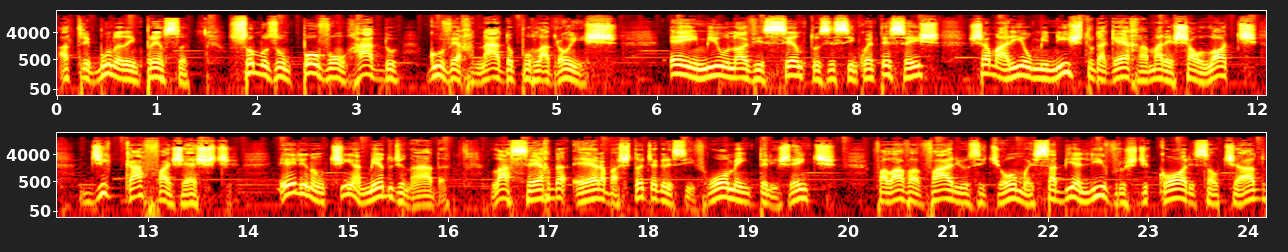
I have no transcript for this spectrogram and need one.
A Tribuna da Imprensa: Somos um povo honrado, governado por ladrões. Em 1956, chamaria o ministro da Guerra, Marechal Lott, de cafajeste. Ele não tinha medo de nada. Lacerda era bastante agressivo. Um homem inteligente, falava vários idiomas, sabia livros de cor e salteado.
